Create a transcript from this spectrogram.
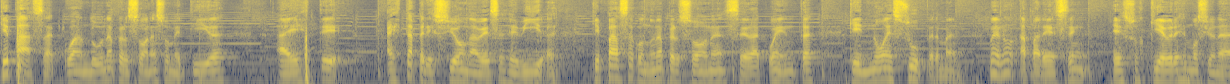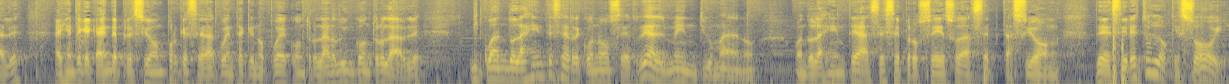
¿Qué pasa cuando una persona es sometida a, este, a esta presión a veces de vida? ¿Qué pasa cuando una persona se da cuenta que no es Superman. Bueno, aparecen esos quiebres emocionales. Hay gente que cae en depresión porque se da cuenta que no puede controlar lo incontrolable. Y cuando la gente se reconoce realmente humano, cuando la gente hace ese proceso de aceptación, de decir esto es lo que soy,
